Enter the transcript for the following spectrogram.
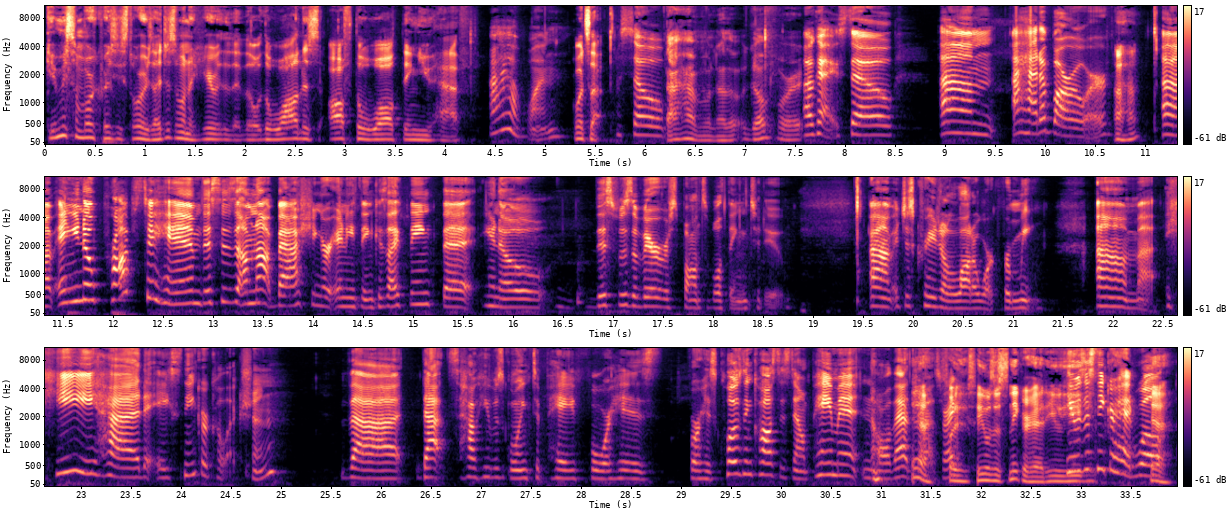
give me some more crazy stories. I just want to hear the, the, the wildest off the wall thing you have. I have one. What's up? So, I have another. Go for it. okay, so um, I had a borrower. Uh huh. Um, and you know, props to him. This is I'm not bashing or anything because I think that you know this was a very responsible thing to do. Um, it just created a lot of work for me. Um, he had a sneaker collection that that's how he was going to pay for his for his closing costs, his down payment, and all that Yeah. jazz, right? So he was a sneakerhead. He, He was a sneakerhead. Well, Yeah.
